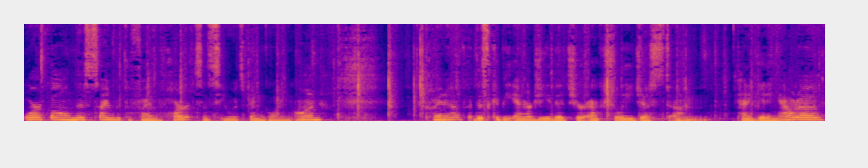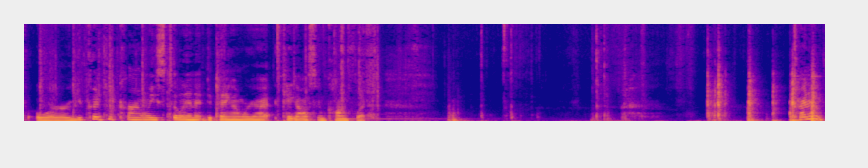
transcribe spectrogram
Oracle on this side with the Five of Hearts and see what's been going on. Kind of. This could be energy that you're actually just um, kind of getting out of, or you could be currently still in it, depending on where you're at. Chaos and conflict. Kind of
